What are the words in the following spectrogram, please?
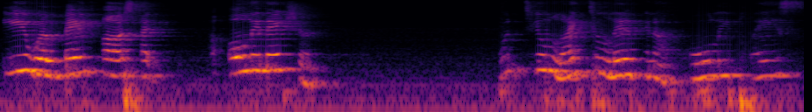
He will make us a holy nation. Wouldn't you like to live in a holy place?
